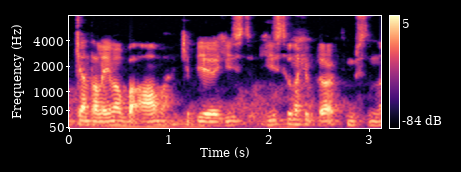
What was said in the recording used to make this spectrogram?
ik kan alleen maar beamen. Ik heb je gisteren, gisteren nog gebruikt. Ik moest een,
